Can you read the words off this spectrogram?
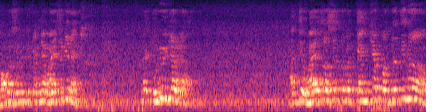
बाबासाहेबांची कन्या व्हायचं की नाही? नाही तुम्ही विचार करा. आणि ते व्हायचं असेल तर मग त्यांच्या पद्धतीनं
